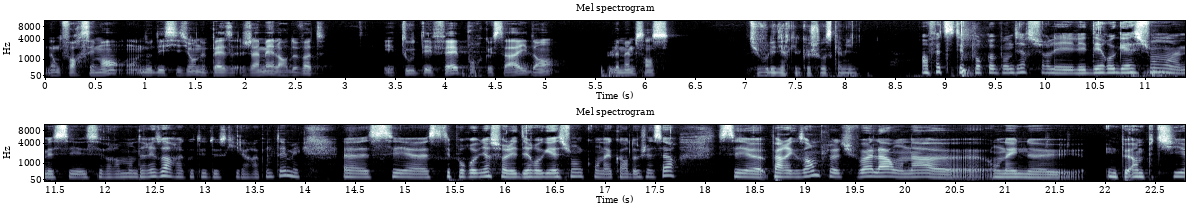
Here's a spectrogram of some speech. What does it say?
Donc forcément, nos décisions ne pèsent jamais lors de vote. Et tout est fait pour que ça aille dans le même sens. Tu voulais dire quelque chose, Camille? En fait, c'était pour rebondir sur les, dérogations, euh, mais c'est vraiment dérisoire à côté de ce qu'il a raconté. Mais euh, euh, c'était pour revenir sur les dérogations qu'on accorde aux chasseurs. C'est par exemple, tu vois, là, on a on a une, une, un petit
